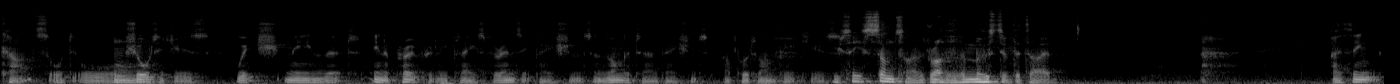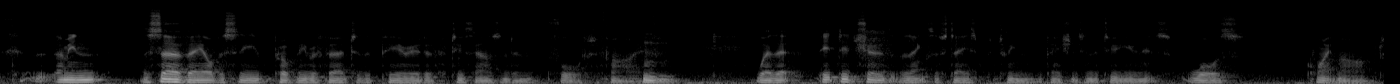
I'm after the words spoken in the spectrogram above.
cuts or, or mm. shortages which mean that inappropriately placed forensic patients and longer term patients are put on PICUs. You say sometimes rather than most of the time. I think, I mean, the survey obviously probably referred to the period of 2004 to 5, mm. where that, it did show that the length of stays between the patients in the two units was quite marked.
